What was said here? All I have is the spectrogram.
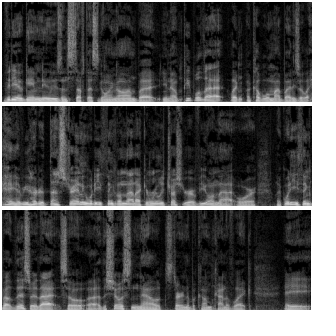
video game news and stuff that's going on. But, you know, people that, like, a couple of my buddies are like, hey, have you heard of Death Stranding? What do you think on that? I can really trust your review on that. Or, like, what do you think about this or that? So uh, the show is now starting to become kind of like a,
